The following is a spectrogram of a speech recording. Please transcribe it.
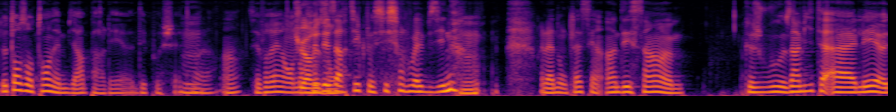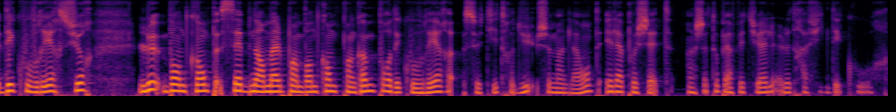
de temps en temps, on aime bien parler euh, des pochettes. Mm. Voilà, hein. c'est vrai, on Tu en fait des articles aussi sur le webzine. Mm. voilà, donc là, c'est un dessin euh, que je vous invite à aller euh, découvrir sur le bandcamp sebnormal.bandcamp.com pour découvrir ce titre du chemin de la honte et la pochette. Un château perpétuel, le trafic des cours.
